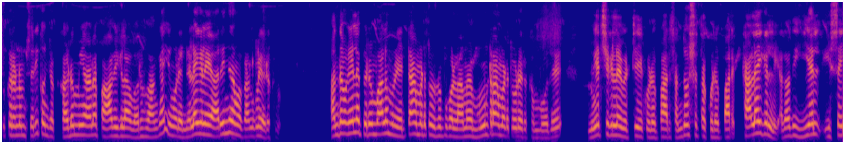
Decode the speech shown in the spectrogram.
சுக்கரனும் சரி கொஞ்சம் கடுமையான பாவிகளா வருவாங்க. இவங்களுடைய நிலைகளை அறிந்து நம்ம பலன்களை எடுக்கணும். அந்த வகையில பெரும்பாலும் ஒரு எட்டாம் இடத்தோடு உறுப்பு கொள்ளாம மூன்றாம் இடத்தோடு இருக்கும்போது முயற்சிகளில் வெற்றியை கொடுப்பார் சந்தோஷத்தை கொடுப்பார். கலைகள் அதாவது இயல் இசை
